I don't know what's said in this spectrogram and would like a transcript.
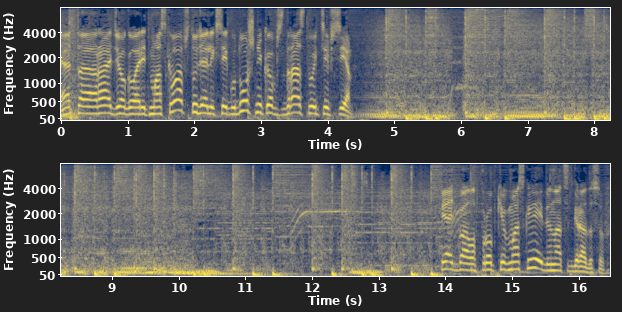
Это радио «Говорит Москва» в студии Алексей Гудошников. Здравствуйте все! Пять баллов пробки в Москве и 12 градусов.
